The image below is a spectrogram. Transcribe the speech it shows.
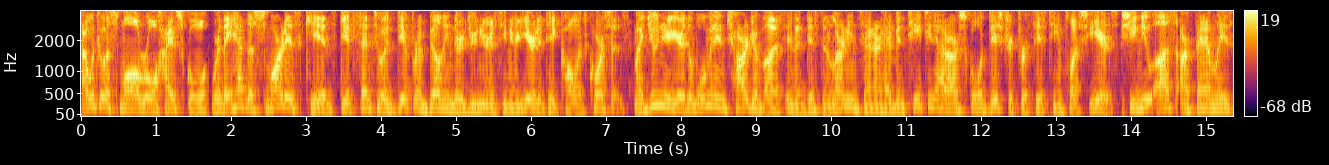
I went to a small rural high school where they had the smartest kids get sent to a different building their junior and senior year to take college courses. My junior year, the woman in charge of us in a distant learning center had been teaching at our school district for 15 plus years. She knew us, our families,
